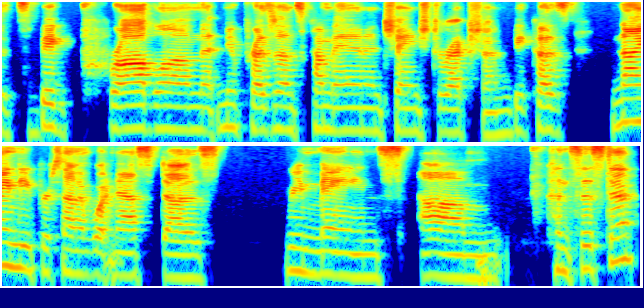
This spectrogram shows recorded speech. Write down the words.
it's a big problem that new presidents come in and change direction because 90% of what NASA does remains um, consistent.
